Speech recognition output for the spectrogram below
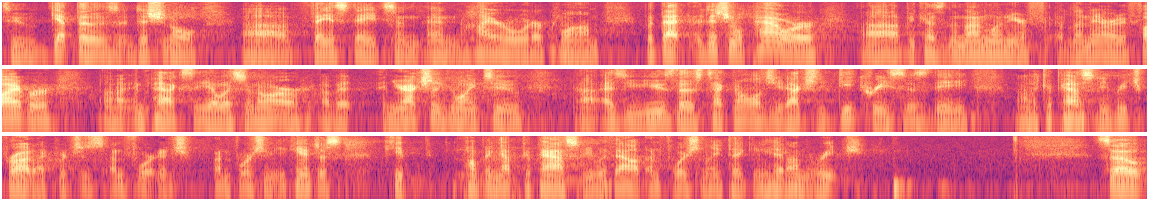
to get those additional uh, phase states and, and, higher order QAM. But that additional power, uh, because of the nonlinear linearity of fiber, uh, impacts the OSNR of it. And you're actually going to, uh, as you use those technology, it actually decreases the uh, capacity reach product, which is unfortunate. unfortunate. You can't just keep pumping up capacity without, unfortunately, taking a hit on the reach. So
